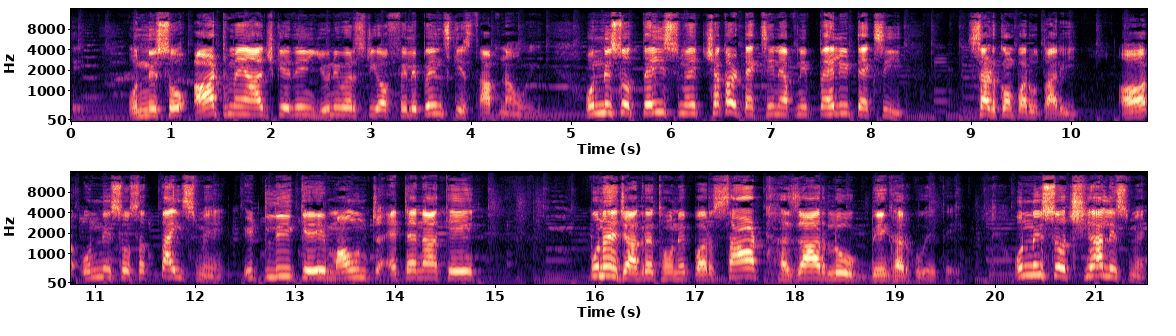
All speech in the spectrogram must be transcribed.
थे। 1908 में आज के दिन यूनिवर्सिटी ऑफ़ फिलीपींस की स्थापना हुई। 1923 में चकर टैक्सी ने अपनी पहली टैक्सी सड़कों पर उतारी और 1927 में इटली के माउंट एटेना के पुनः जागृत होने पर साठ हज़ार लोग बेघर हुए थे। 1946 में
